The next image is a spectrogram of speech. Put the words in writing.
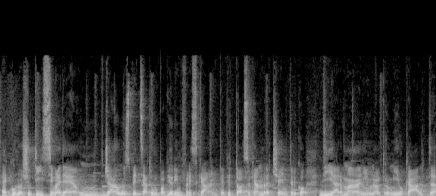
è conosciutissima ed è un, già uno speziato un po' più rinfrescante, piuttosto che ambra eccentrico di Armani, un altro mio cult,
